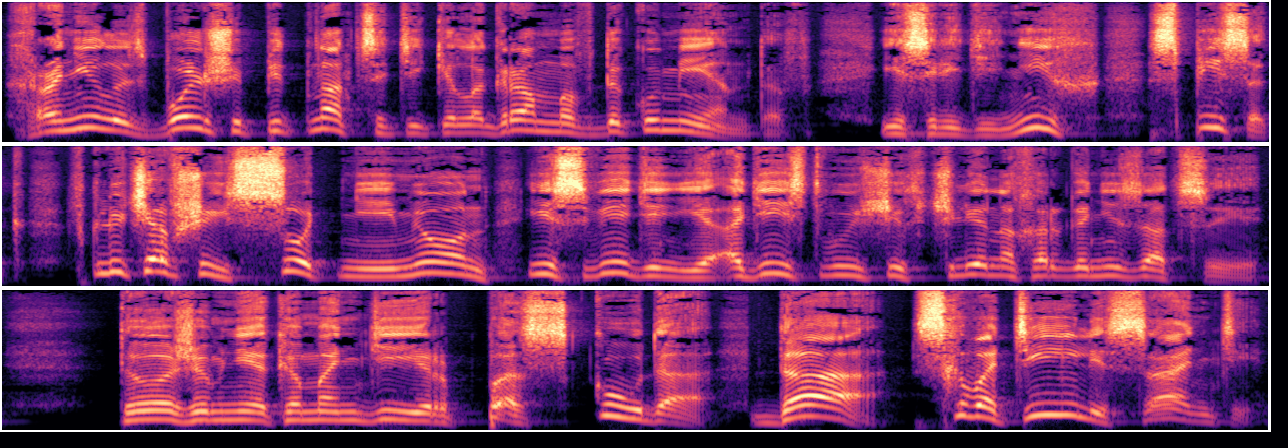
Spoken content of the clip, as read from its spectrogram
хранилось больше 15 килограммов документов, и среди них список, включавший сотни имен и сведения о действующих членах организации – тоже мне командир, паскуда! Да, схватили Санти.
